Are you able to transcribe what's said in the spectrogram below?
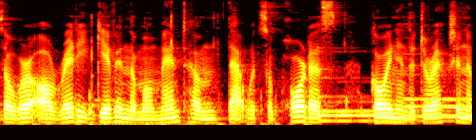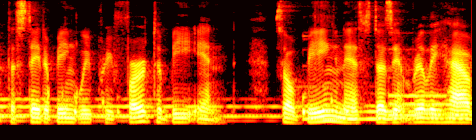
So we're already given the momentum that would support us going in the direction of the state of being we prefer to be in. So beingness doesn't really have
